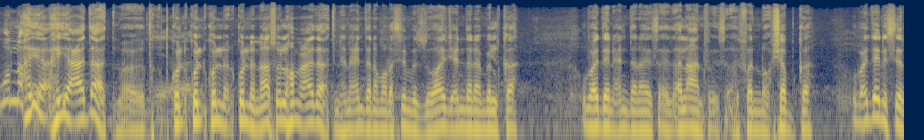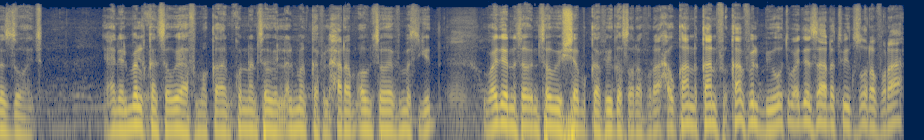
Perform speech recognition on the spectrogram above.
والله هي هي عادات. كل كل كل كل الناس لهم عادات. نحن عندنا مراسيم الزواج عندنا ملكة وبعدين عندنا الآن فنه شبكه وبعدين يصير الزواج. يعني الملكة نسويها في مكان كنا نسوي الملكة في الحرم أو نسويها في مسجد وبعدين نسوي نسوي الشبكة في قصر أفراح وكان كان في كان في البيوت وبعدين صارت في قصور أفراح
